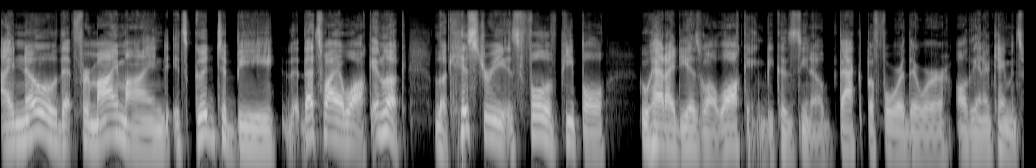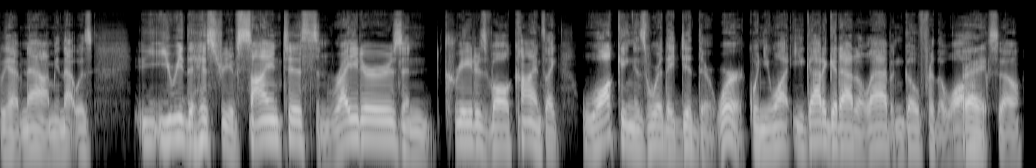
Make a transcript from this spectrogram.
I know that for my mind, it's good to be. That's why I walk. And look, look, history is full of people who had ideas while walking because, you know, back before there were all the entertainments we have now. I mean, that was, you read the history of scientists and writers and creators of all kinds. Like walking is where they did their work. When you want, you got to get out of the lab and go for the walk. Right. So,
